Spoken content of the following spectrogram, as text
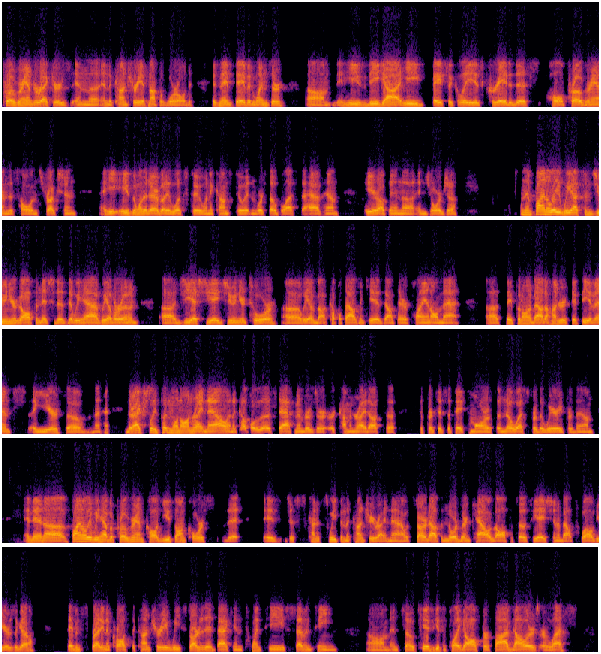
program directors in the in the country, if not the world. His name's David Windsor, um, and he's the guy. He basically has created this whole program, this whole instruction. He, he's the one that everybody looks to when it comes to it, and we're so blessed to have him here up in uh, in Georgia. And then finally, we got some junior golf initiatives that we have. We have our own uh, GSGA Junior Tour. Uh, we have about a couple thousand kids out there playing on that. Uh, they put on about 150 events a year, so they're actually putting one on right now, and a couple of those staff members are, are coming right up to to participate tomorrow. So no West for the weary for them. And then uh, finally, we have a program called Youth on Course that is just kind of sweeping the country right now. It started out the Northern Cal Golf Association about 12 years ago. They've been spreading across the country. We started it back in 2017. Um, and so kids get to play golf for $5 or less.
